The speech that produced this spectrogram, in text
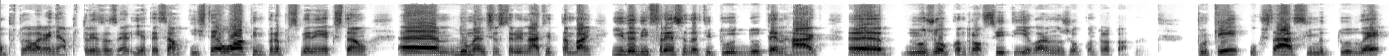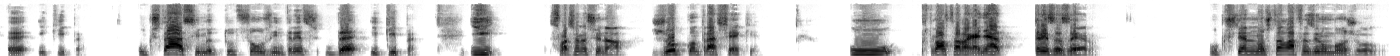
com Portugal a ganhar por 3 a 0, e atenção, isto é ótimo para perceberem a questão uh, do Manchester United também e da diferença de atitude do Ten Hag no jogo contra o City e agora no jogo contra o Tottenham. Porque o que está acima de tudo é a equipa. O que está acima de tudo são os interesses da equipa. E, Seleção Nacional, Jogo contra a Chequia. O Portugal estava a ganhar 3 a 0. O Cristiano não estava a fazer um bom jogo.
